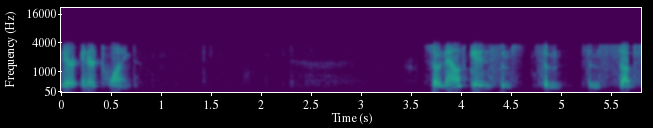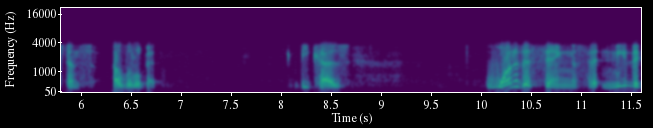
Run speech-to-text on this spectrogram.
they're intertwined. So now let's get into some some some substance a little bit, because one of the things that need to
